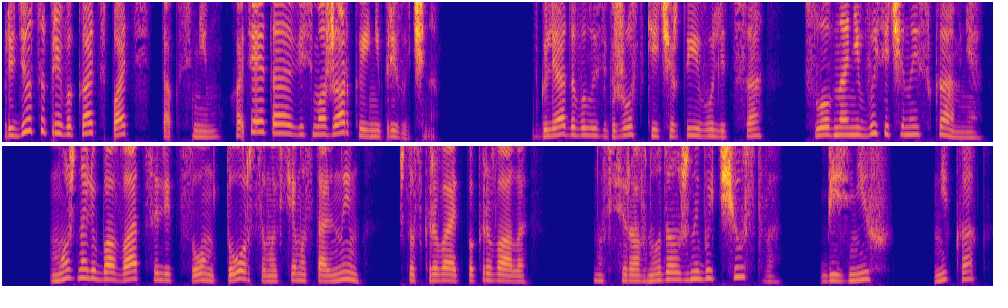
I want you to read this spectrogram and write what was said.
Придется привыкать спать так с ним, хотя это весьма жарко и непривычно. Вглядывалась в жесткие черты его лица, словно они высечены из камня. Можно любоваться лицом, торсом и всем остальным, что скрывает покрывало, но все равно должны быть чувства. Без них никак.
